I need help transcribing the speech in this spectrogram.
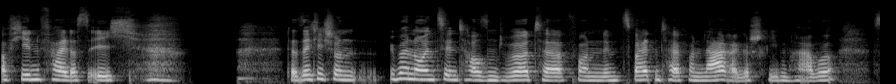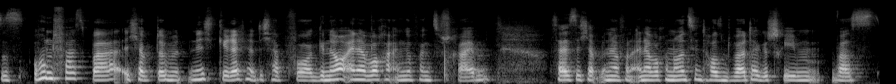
auf jeden Fall, dass ich tatsächlich schon über 19.000 Wörter von dem zweiten Teil von Lara geschrieben habe. Es ist unfassbar. Ich habe damit nicht gerechnet. Ich habe vor genau einer Woche angefangen zu schreiben. Das heißt, ich habe innerhalb von einer Woche 19.000 Wörter geschrieben, was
